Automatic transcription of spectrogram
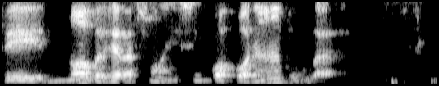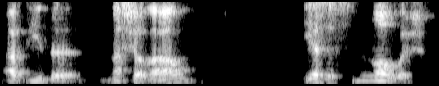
vê novas gerações se incorporando à, à vida nacional e essas novas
